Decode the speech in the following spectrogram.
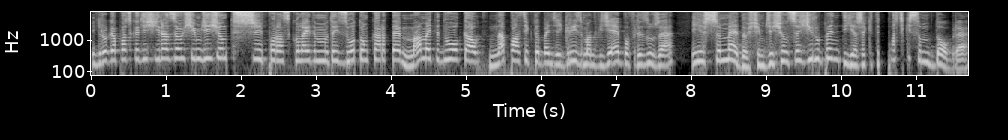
I druga paczka 10 razy 83 po raz kolejny mamy tutaj złotą kartę, mamy ten walkout, na pasji to będzie Griezmann, widziałem po fryzurze. I jeszcze Med 86 i Ruben Diaz, jakie te paczki są dobre.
